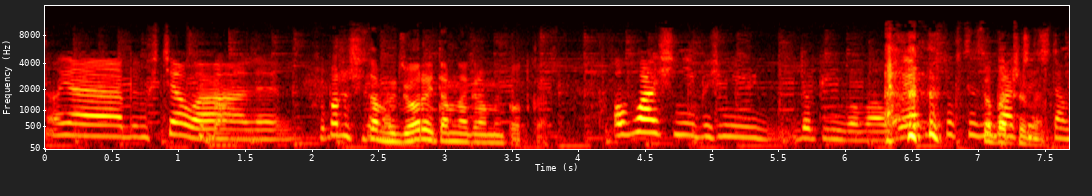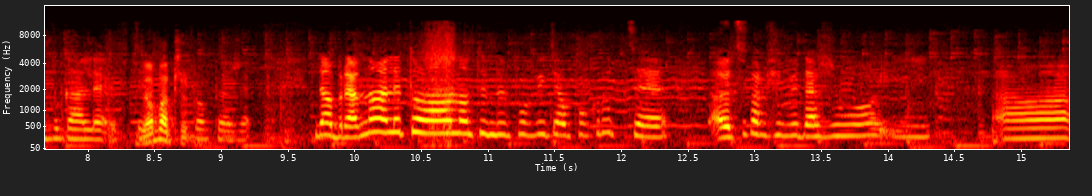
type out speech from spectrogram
No ja bym chciała, Chyba. ale... Chyba, że się tam wybiorę i tam nagramy podcast. O właśnie, byś mi dopingował, bo ja po prostu chcę zobaczyć tam w gale, w tym Zobaczymy. poperze. Dobra, no ale to on o tym by powiedział pokrótce, ale co tam się wydarzyło i... A,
